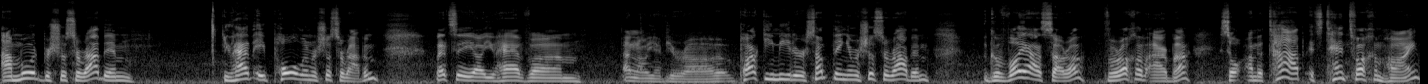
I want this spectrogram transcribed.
Amud b'shosarabim. You have a pole in Rosh. Let's say uh, you have, um, I don't know, you have your uh, parking meter or something in Rosh. Gavoya asara, v'rochav arba. So on the top, it's 10 tvachim high,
